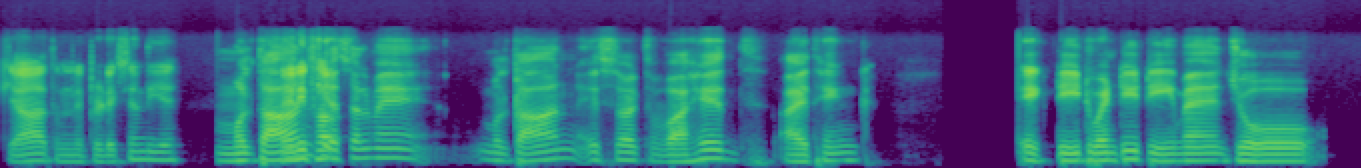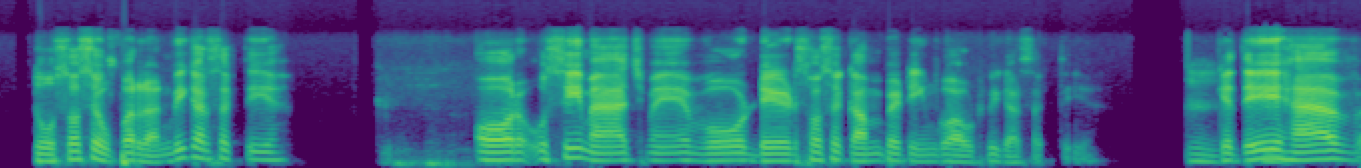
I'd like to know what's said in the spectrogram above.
کیا تم نے پریڈکشن دی ہے؟ یعنی ملتان ف... کی اصل میں ملتان اس وقت واحد آئی تھنک ایک ٹی ٹوینٹی ٹیم ہے جو دو سو سے اوپر رن بھی کر سکتی ہے۔ اور اسی میچ میں وہ ڈیڑھ سو سے کم پہ ٹیم کو آؤٹ بھی کر سکتی ہے۔ کہ دے ہیو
